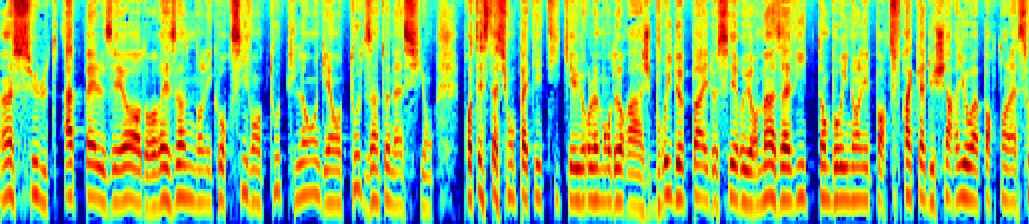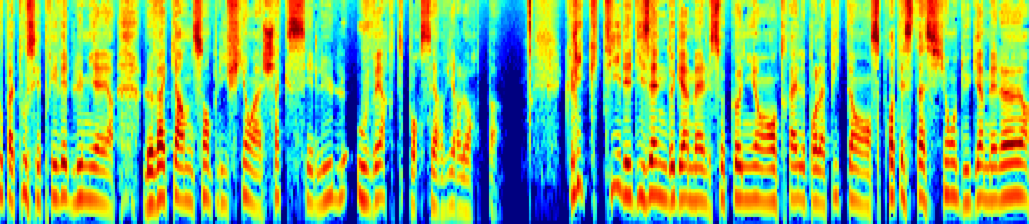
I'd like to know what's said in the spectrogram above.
Insultes, appels et ordres résonnent dans les coursives en toutes langues et en toutes intonations. Protestations pathétiques et hurlements de rage, bruit de pas et de serrure, mains avides tambourinant les portes, fracas du chariot apportant la soupe à tous ces privés de lumière, le vacarme s'amplifiant à chaque cellule ouverte pour servir leur pas. Cliquetis les dizaines de gamelles se cognant entre elles pour la pitance, protestation du gamelleur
